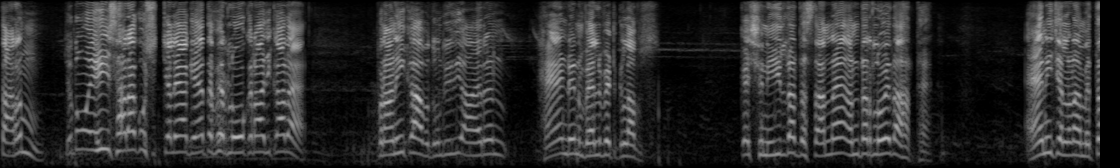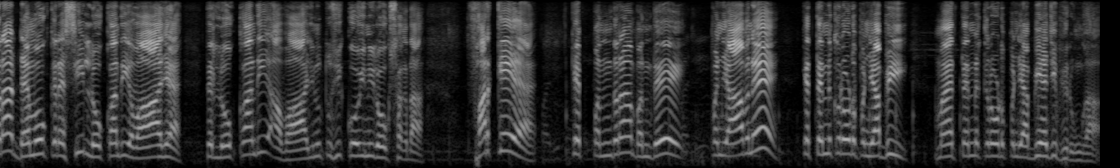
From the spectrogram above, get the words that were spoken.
ਧਰਮ ਜਦੋਂ ਇਹੀ ਸਾਰਾ ਕੁਝ ਚਲਿਆ ਗਿਆ ਤਾਂ ਫਿਰ ਲੋਕ ਰਾਜ ਕਾਹਦਾ ਹੈ? ਪੁਰਾਣੀ ਕਹਾਵਤ ਹੁੰਦੀ ਸੀ iron hand in velvet gloves ਕਿ ਸ਼ਨੀਲ ਦਾ ਦਸਤਾਨਾ ਹੈ, ਅੰਦਰ ਲੋਹੇ ਦਾ ਹੱਥ ਹੈ। ਐ ਨਹੀਂ ਚੱਲਣਾ ਮਿੱਤਰਾ ਡੈਮੋਕ੍ਰੇਸੀ ਲੋਕਾਂ ਦੀ ਆਵਾਜ਼ ਹੈ ਤੇ ਲੋਕਾਂ ਦੀ ਆਵਾਜ਼ ਨੂੰ ਤੁਸੀਂ ਕੋਈ ਨਹੀਂ ਰੋਕ ਸਕਦਾ। ਫ਼ਰਕ ਇਹ ਹੈ ਕਿ 15 ਬੰਦੇ ਪੰਜਾਬ ਨੇ ਕਿ 3 ਕਰੋੜ ਪੰਜਾਬੀ। ਮੈਂ 3 ਕਰੋੜ ਪੰਜਾਬੀਆਂ 'ਚ ਹੀ ਫਿਰੂੰਗਾ।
